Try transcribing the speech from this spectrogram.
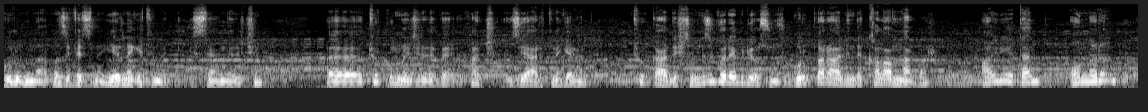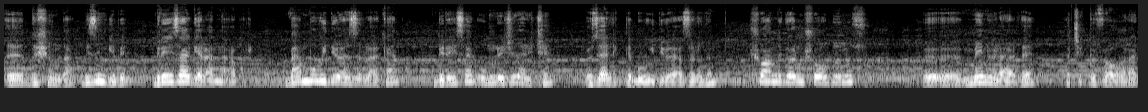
grubuna, vazifesine yerine getirmek isteyenler için e, Türk umrecileri ve hac ziyaretine gelen Türk kardeşlerimizi görebiliyorsunuz. Gruplar halinde kalanlar var. Ayrıyeten onların e, dışında bizim gibi bireysel gelenler var. Ben bu videoyu hazırlarken bireysel umreciler için özellikle bu videoyu hazırladım. Şu anda görmüş olduğunuz e, menülerde açık büfe olarak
